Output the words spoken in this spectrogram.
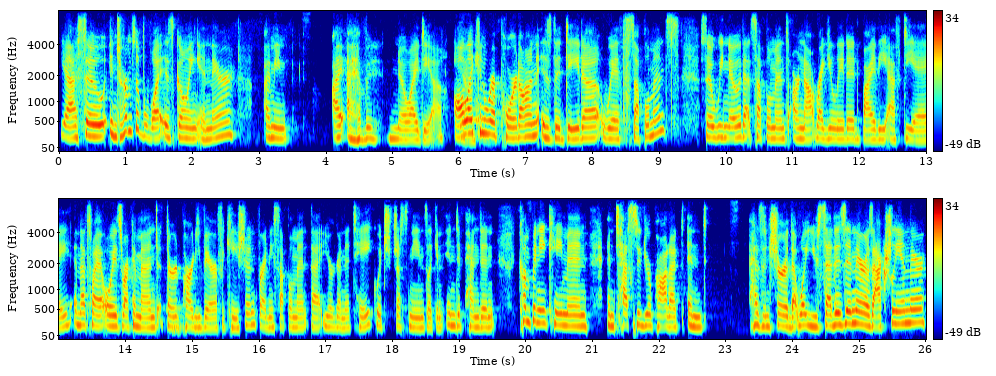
Yeah. So, in terms of what is going in there, I mean, I, I have no idea. All yeah. I can report on is the data with supplements. So we know that supplements are not regulated by the FDA. And that's why I always recommend third party verification for any supplement that you're going to take, which just means like an independent company came in and tested your product and has ensured that what you said is in there is actually in there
